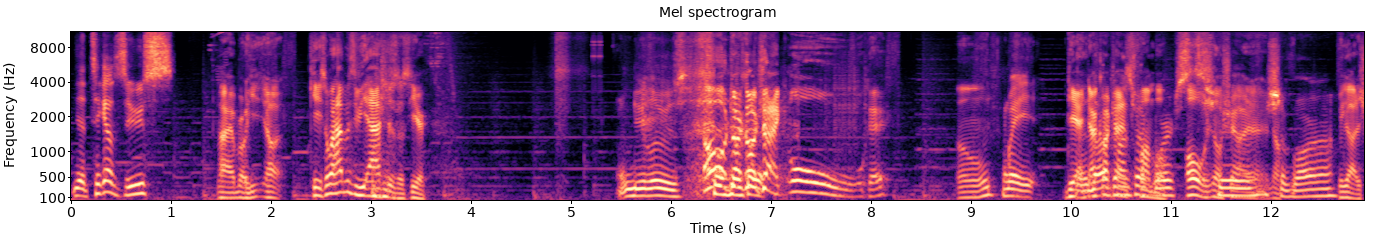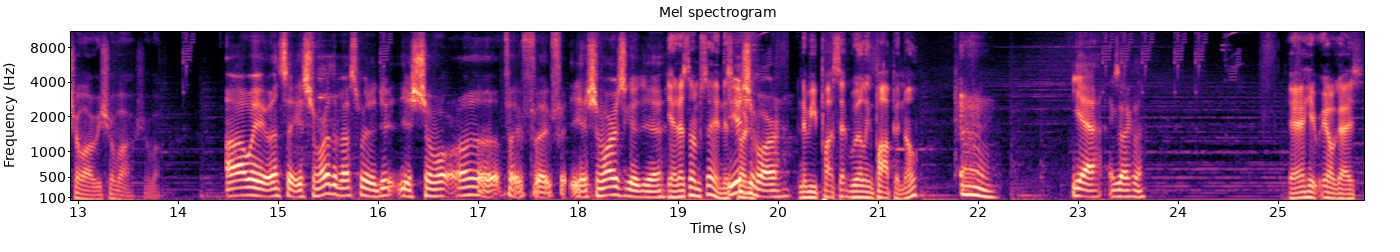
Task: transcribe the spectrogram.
Yeah, take out Zeus, All right, bro. He, yo, okay, so what happens if he ashes us here? you lose. Oh, dark contract. Oh, okay. Oh, Wait. Yeah, the dark contract fumble. works Oh no, to no. Shavara. We got it. Shavar, we Shavar, Shavar. Uh, wait, one second. Is Shavar the best way to do it? Yeah, Shavar. Uh, f- f- f- yeah, Shavar's good, yeah. Yeah, that's what I'm saying. This Yeah, Shavar. And then we set willing popping, no? Yeah, exactly. Yeah, here we go, guys.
